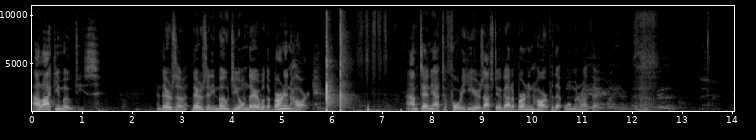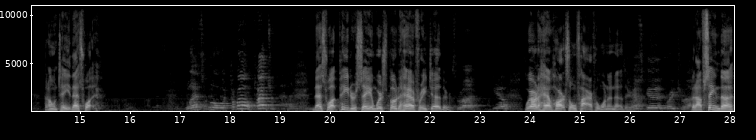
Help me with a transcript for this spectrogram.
I like emojis. And there's, a, there's an emoji on there with a burning heart. I'm telling you, after 40 years, I've still got a burning heart for that woman right there. But I want to tell you, that's what. Bless the Lord. Come on, touch him. That's what Peter's saying we're supposed to have for each other. We ought to have hearts on fire for one another. that's good, preacher. But I've seen the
